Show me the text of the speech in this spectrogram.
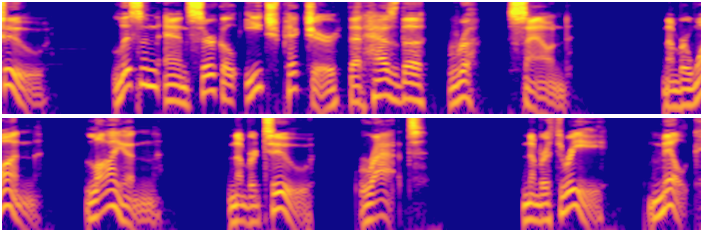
2. Listen and circle each picture that has the r sound. Number 1. Lion. Number 2. Rat. Number 3. Milk.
